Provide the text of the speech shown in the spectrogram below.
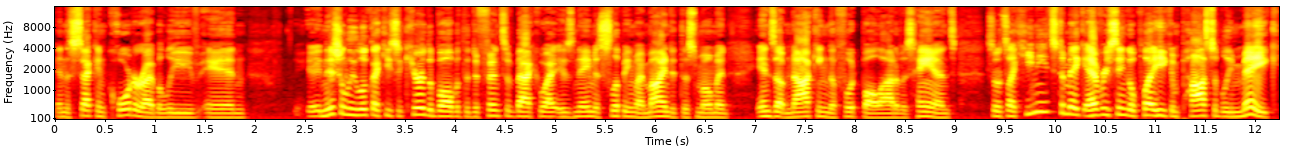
in the second quarter, I believe, and initially looked like he secured the ball, but the defensive back, who I, his name is slipping my mind at this moment, ends up knocking the football out of his hands. So it's like he needs to make every single play he can possibly make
